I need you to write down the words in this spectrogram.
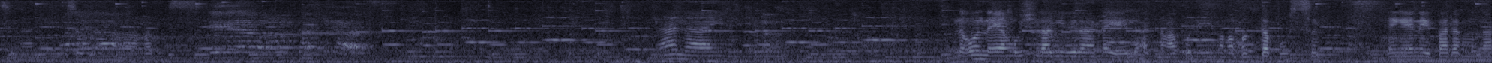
Si nanay sobrang nakakamiss. Nanay. Noon ay ang wish lagi ni nanay ay lahat ng apo na yung makapagtapos. Eh ngayon ay parang na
